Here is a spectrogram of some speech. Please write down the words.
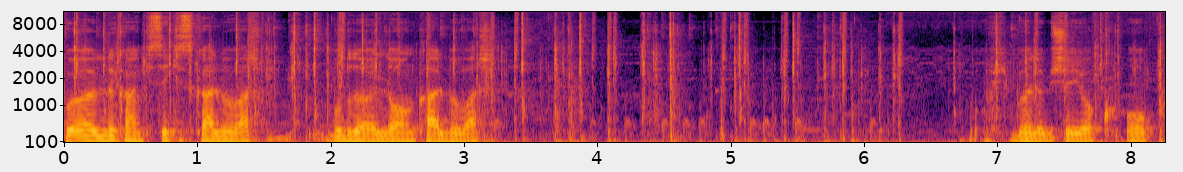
Bu öldü kanki 8 kalbi var. Bu da öldü 10 kalbi var. Böyle bir şey yok. Hop.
